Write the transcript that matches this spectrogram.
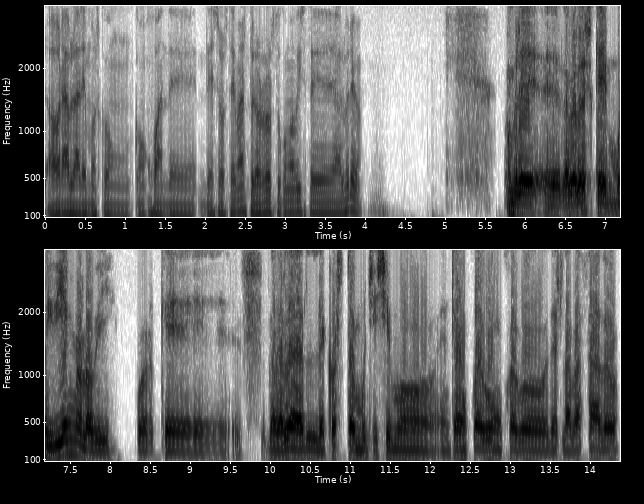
Ahora hablaremos con, con Juan de, esos temas, pero Ros, ¿tú cómo viste al Breo? Hombre, eh, la verdad es que muy bien no lo vi, porque la verdad le costó muchísimo entrar en juego, un juego deslavazado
